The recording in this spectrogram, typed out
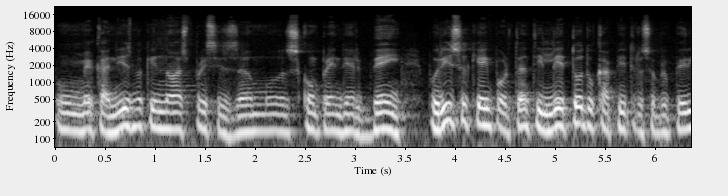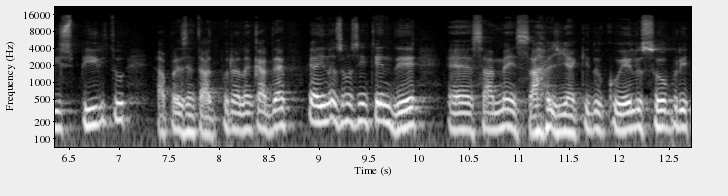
um mecanismo que nós precisamos compreender bem. Por isso que é importante ler todo o capítulo sobre o perispírito apresentado por Allan Kardec, porque aí nós vamos entender essa mensagem aqui do Coelho sobre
